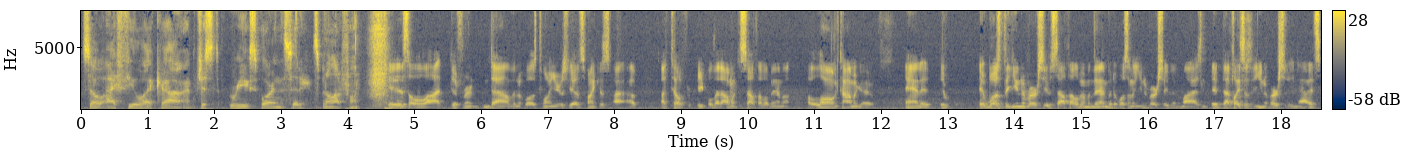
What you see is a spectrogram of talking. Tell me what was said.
so I feel like uh, I'm just re-exploring the city. It's been a lot of fun. It is a lot different now than it was 20 years ago. It's funny because I, I, I tell for people that I went to South Alabama a long time ago, and it, it it was the University of South Alabama then, but it wasn't a university then. in My eyes, it, that place is a university now. It's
